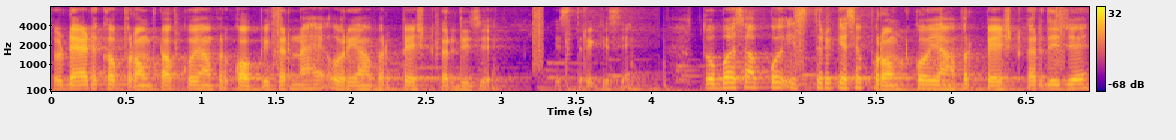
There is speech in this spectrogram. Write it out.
तो डैड का प्रॉम्प्ट आपको यहाँ पर कॉपी करना है और यहाँ पर पेस्ट कर दीजिए, इस तरीके से। तो बस आपको इस तरीके से प्रॉम्प्ट को यहाँ पर पेस्ट कर दीजिए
